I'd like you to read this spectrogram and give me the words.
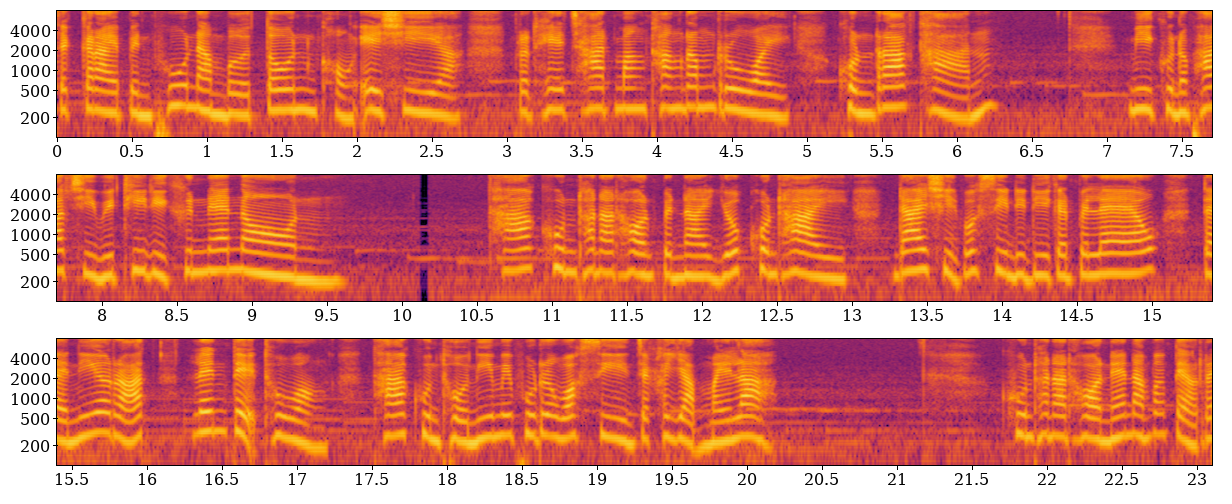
จะกลายเป็นผู้นำเบอร์ต้นของเอเชีย ประเทศชาติมั่งคั่งร่ำรวย คนรากฐาน มีคุณภาพชีวิตที่ดีขึ้นแน่นอน ถ้าคุณธนาธรเป็นนายกคนไทย ได้ฉีดวัคซีนดีๆ กันไปแล้ว แต่นี่รัฐเล่นเตะถ่วง ถ้าคุณโทนี่ไม่พูดเรื่องวัคซีนจะขยับไหมล่ะ คุณธนาธรแนะนำตั้งแต่แร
